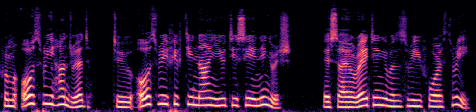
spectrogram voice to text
from 0300 to 0359 UTC in English. SIO rating was 343.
